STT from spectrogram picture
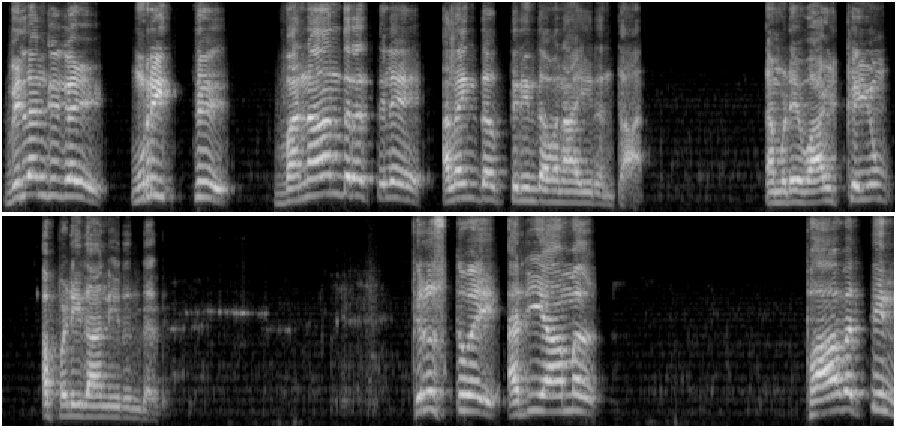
விலங்குகள் முறித்து வனாந்திரத்திலே அலைந்த திரிந்தவனாயிருந்தான். நம்முடைய வாழ்க்கையும் அப்படிதான் இருந்தது. கிறிஸ்துவை அறியாமல் பாவத்தின்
